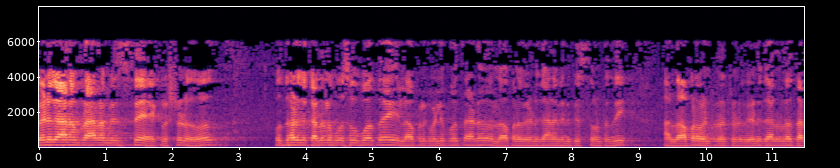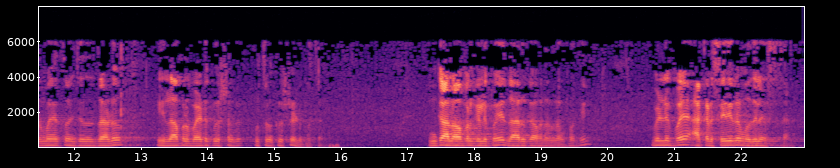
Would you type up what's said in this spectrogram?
వేణుగానం ప్రారంభిస్తే కృష్ణుడు ఉద్ధవుడికి కన్నులు మూసుకుపోతాయి లోపలికి వెళ్ళిపోతాడు. లోపల వేణుగానం వినిపిస్తూ ఉంటుంది. ఆ లోపల వింటున్నటువంటి వేణుగానంలో తన్మయత్వం చెందుతాడు. ఈ లోపల బయట కృష్ణ కూర్చున్న కృష్ణ వెళ్ళిపోతాడు. ఇంకా లోపలికి వెళ్ళిపోయి దారుకావనం లోపలికి వెళ్ళిపోయి అక్కడ శరీరం వదిలేస్తాడు.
